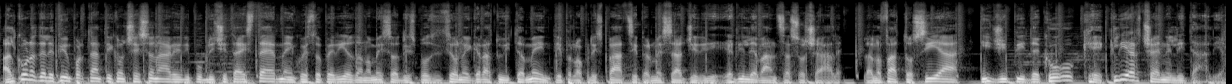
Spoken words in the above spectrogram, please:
Alcune delle più importanti concessionarie di pubblicità esterna in questo periodo hanno messo a disposizione gratuitamente i propri spazi per messaggi di rilevanza sociale. L'hanno fatto sia IGP Deco che Clear Channel Italia.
